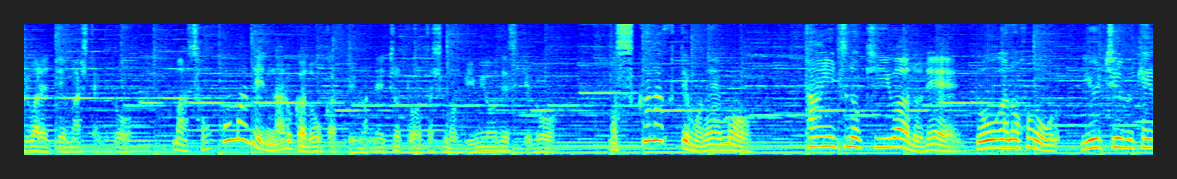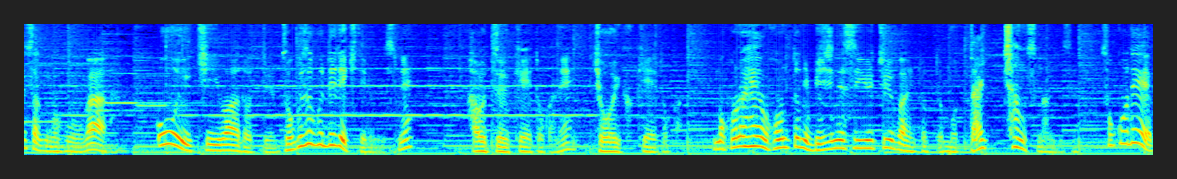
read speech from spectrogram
言われてましたけど、まあそこまでになるかどうかっていうのはね、ちょっと私も微妙ですけど、まあ、少なくてもね、もう単一のキーワードで動画の方、YouTube 検索の方が多いキーワードっていう続々出てきてるんですね。ハウツー系とかね、教育系とか。まあ、この辺本当にビジネス YouTuber にとっても大チャンスなんですよ。そこで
